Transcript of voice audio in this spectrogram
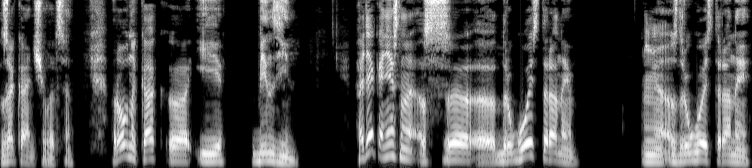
заканчиваться. Ровно как э, и бензин. Хотя, конечно, с э, другой стороны, э, с другой стороны,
